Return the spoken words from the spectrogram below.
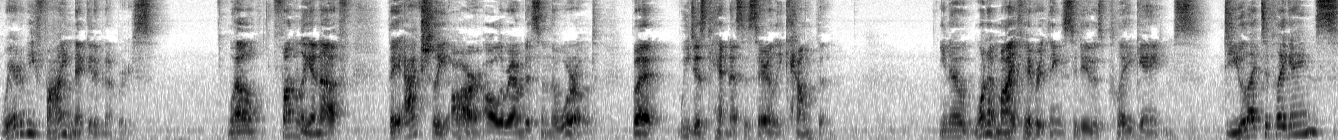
where do we find negative numbers? Well, funnily enough, they actually are all around us in the world but we just can't necessarily count them. You know, one of my favorite things to do is play games. Do you like to play games?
